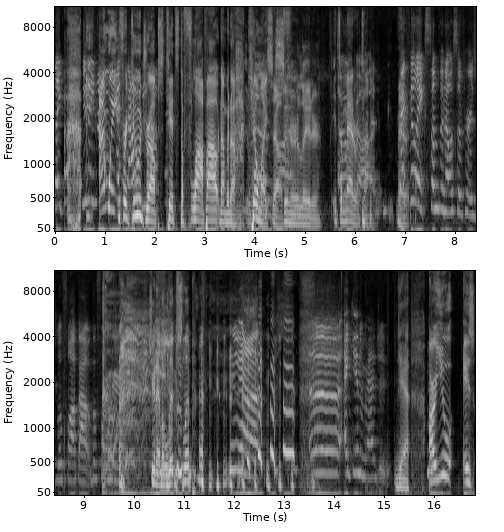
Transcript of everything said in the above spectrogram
Like, do they I'm waiting for Doudrop's tits to flop out, and I'm gonna kill myself. Sooner or later. It's a matter of time. I Matter- feel like something else of hers will flop out before her. She's gonna have a lip slip. yeah. Uh, I can't imagine. yeah. Are you is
